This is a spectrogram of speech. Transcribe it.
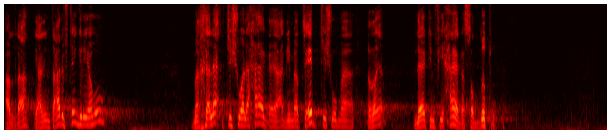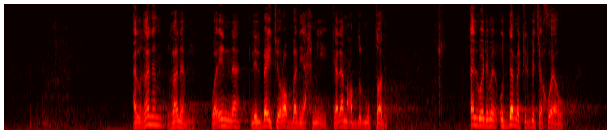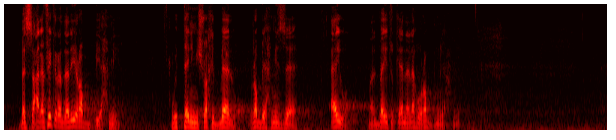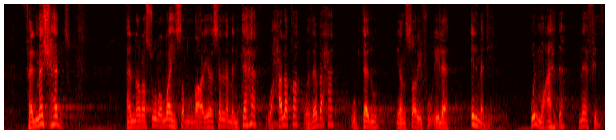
الله. يعني انت عارف تجري اهو. ما خلقتش ولا حاجة يعني ما تعبتش وما غير. لكن في حاجة صدته. الغنم غنمي وإن للبيت ربا يحميه كلام عبد المطلب. قال له قدامك البيت يا أخويا أهو. بس على فكرة ده ليه رب يحميه. والتاني مش واخد باله. رب يحميه إزاي؟ أيوه ما البيت كان له رب يحميه. فالمشهد أن رسول الله صلى الله عليه وسلم انتهى وحلق وذبح وابتدوا ينصرفوا إلى المدينة. والمعاهدة نافذة.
